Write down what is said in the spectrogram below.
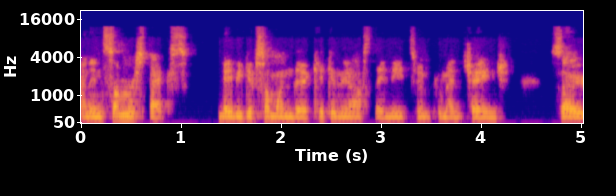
and in some respects, maybe give someone the kick in the ass they need to implement change. So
